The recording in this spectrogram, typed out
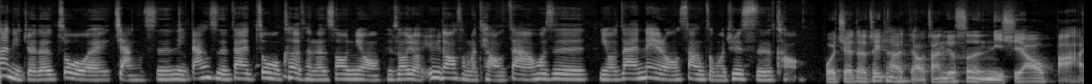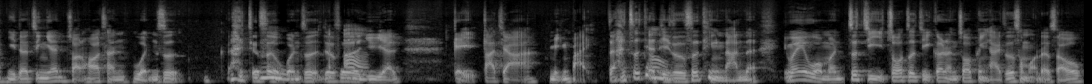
那你觉得作为讲师，你当时在做课程的时候，你有比如说有遇到什么挑战，或是你有在内容上怎么去思考？我觉得最大的挑战就是你需要把你的经验转化成文字，就是文字，就是语言，给大家明白。但这点其实是挺难的，因为我们自己做自己个人作品还是什么的时候，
